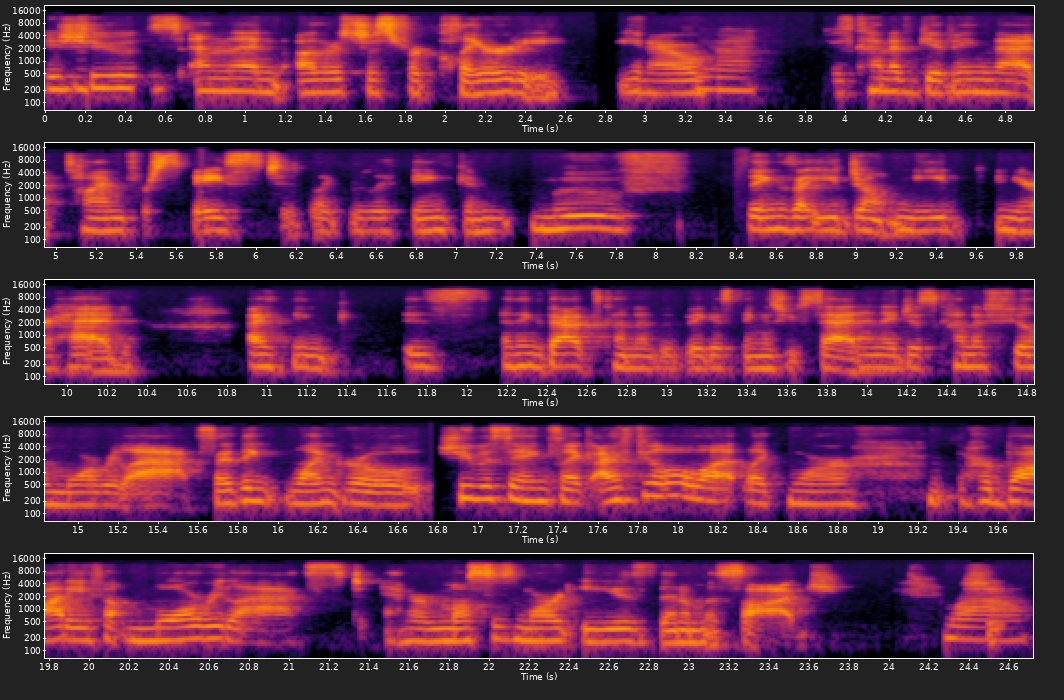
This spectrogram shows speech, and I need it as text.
issues, and then others just for clarity. You know, Yeah. just kind of giving that time for space to like really think and move things that you don't need in your head i think is i think that's kind of the biggest thing as you said and they just kind of feel more relaxed. I think one girl she was saying like i feel a lot like more her body felt more relaxed and her muscles more at ease than a massage. Wow.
